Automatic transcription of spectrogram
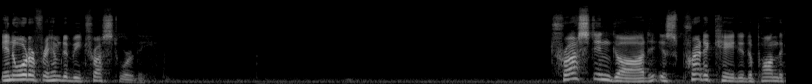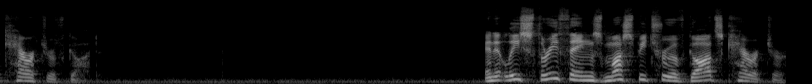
in order for him to be trustworthy? Trust in God is predicated upon the character of God. And at least three things must be true of God's character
